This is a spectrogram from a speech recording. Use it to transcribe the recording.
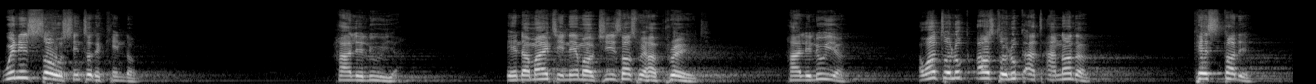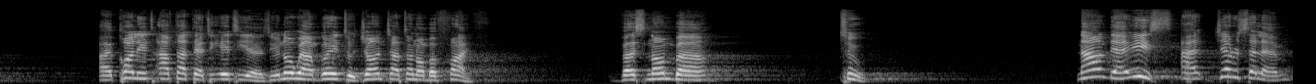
winning souls into the kingdom. Hallelujah. In the mighty name of Jesus, we have prayed. Hallelujah. I want to look us to look at another case study. I call it after 38 years. You know where I'm going to? John chapter number 5, verse number 2. Now there is at Jerusalem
